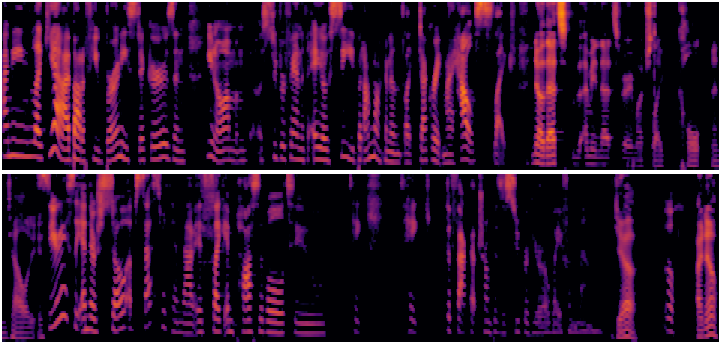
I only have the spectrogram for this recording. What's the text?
I mean, like, yeah, I bought a few Bernie stickers, and you know, I'm a super fan of AOC, but I'm not gonna like decorate my house like No, that's I mean that's very much like cult mentality. Seriously, and they're so obsessed with him that it's like impossible to take take the fact that Trump is a superhero away from them. Yeah. Ugh. I know.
